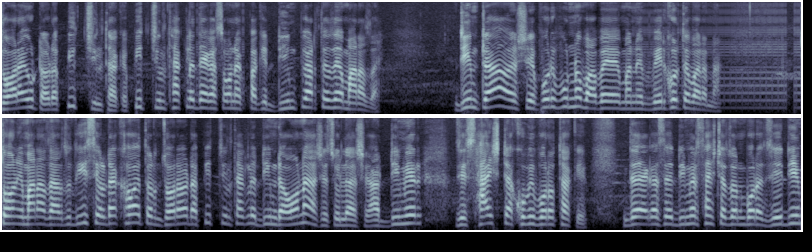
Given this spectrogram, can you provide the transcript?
জরায় ওঠা ওটা পিচ্ছিল থাকে। পিচ্ছিল থাকলে দেখা যাচ্ছে অনেক পাখি ডিম পারতে যায় মারা যায়। ডিমটা সে পরিপূর্ণভাবে মানে বের করতে পারে না। তখনই মারা যায়। যদি ই সেলটা খাওয়ায়, তখন জরাটা পিচ্ছিল থাকলে ডিমটা অনায়াসে চলে আসে। আর ডিমের যে সাইজটা খুবই বড় থাকে। দেখা গেছে ডিমের সাইজটা যখন বড়, যে ডিম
